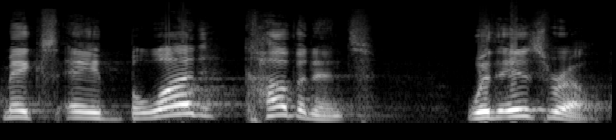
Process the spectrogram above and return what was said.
makes a blood covenant with Israel.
